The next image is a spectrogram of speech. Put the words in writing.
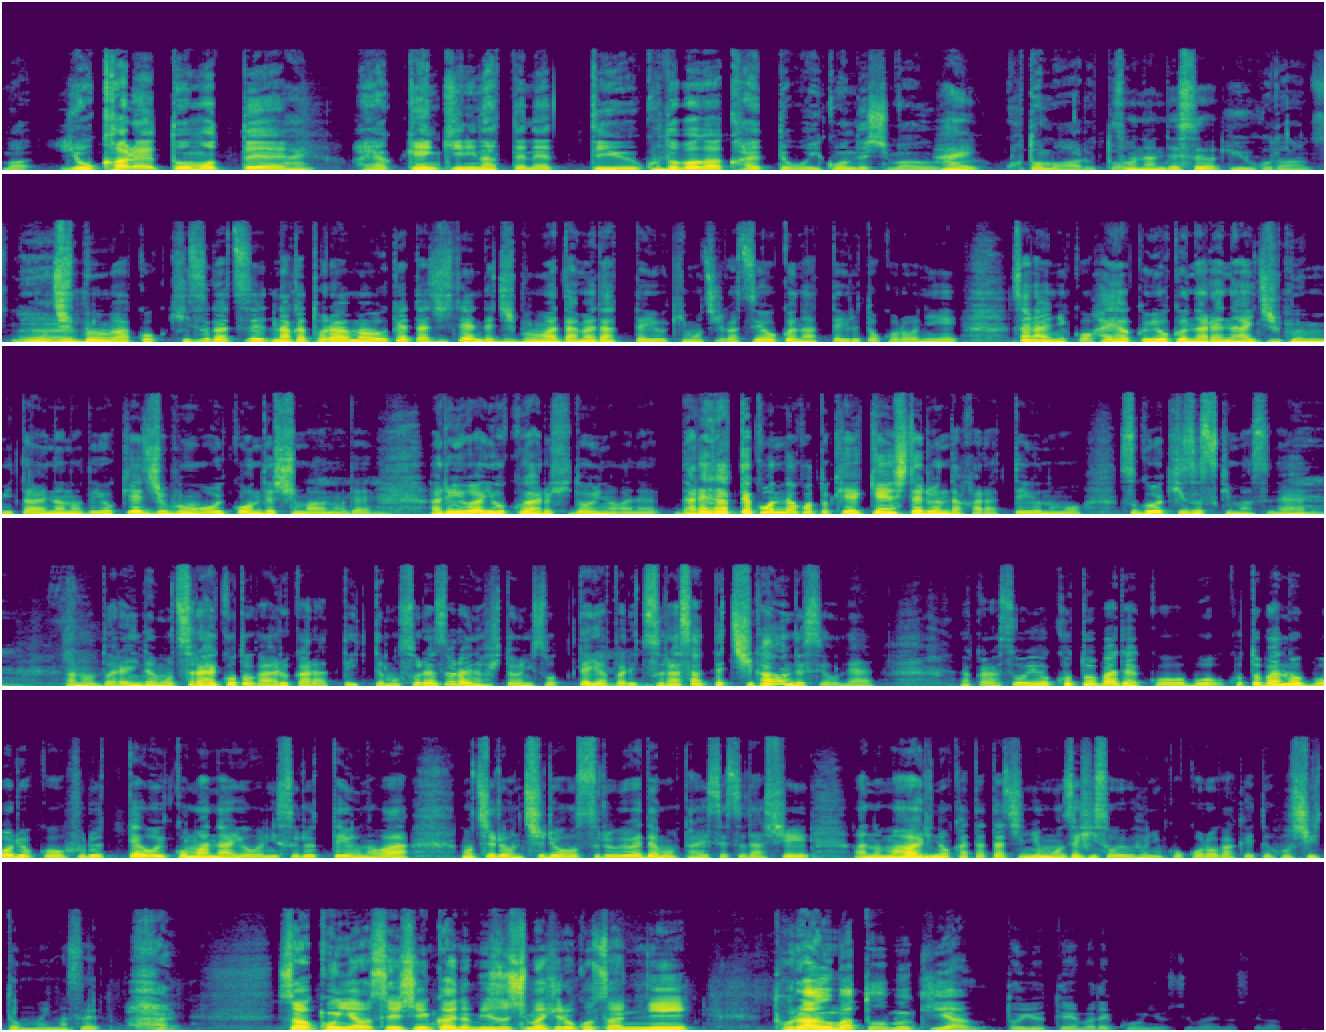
まあ、よかれと思って、はい。早く元気になってねっていう言葉がかえって追い込んでしまうこともあると、そうなんです。いうことなんですね。もう自分はこう傷がつなんかトラウマを受けた時点で自分はダメだっていう気持ちが強くなっているところにさらにこう早く良くなれない自分みたいなので余計自分を追い込んでしまうので、うん、あるいはよくあるひどいのがね誰だってこんなこと経験してるんだからっていうのもすごい傷つきますね。うんあの誰にでも辛いことがあるからって言ってもそれぞれの人に沿ってやっぱり辛さって違うんですよね。だからそういう言葉でこう言葉の暴力を振るって追い込まないようにするっていうのはもちろん治療する上でも大切だしあの周りの方たちにもぜひそういうふうに心がけてほしいと思います。はいさあ今夜は精神科医の水島ひろ子さんにトラウマと向き合うというテーマで講義をしてもらいましたが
